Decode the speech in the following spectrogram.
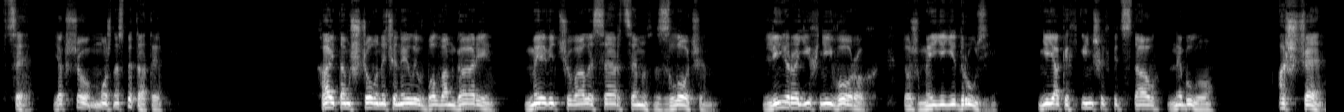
в це, якщо можна спитати? Хай там що вони чинили в Болвангарі, ми відчували серцем злочин. Ліра їхній ворог, тож ми її друзі. Ніяких інших підстав не було. А ще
